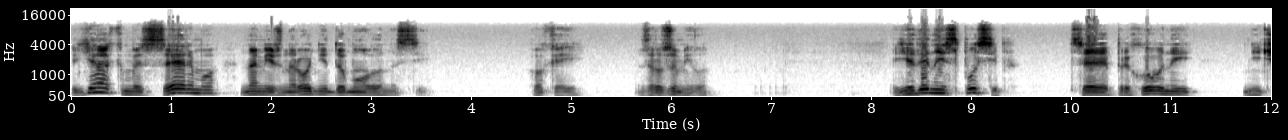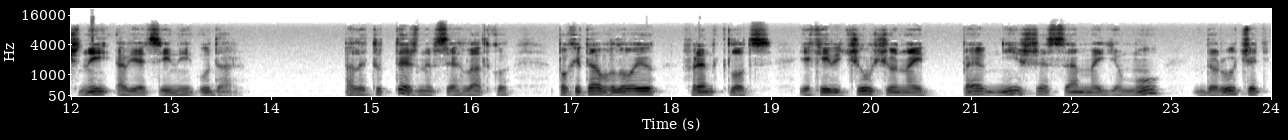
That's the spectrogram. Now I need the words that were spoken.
як ми серемо на міжнародні домовленості. Окей, зрозуміло. Єдиний спосіб це прихований нічний авіаційний удар. Але тут теж не все гладко, похитав головою Френк Клоц, який відчув, що найпевніше саме йому доручать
